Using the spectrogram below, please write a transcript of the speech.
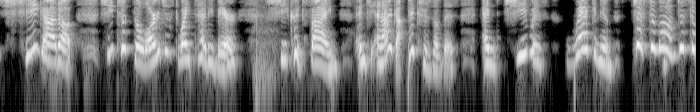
she got up. She took the largest white teddy bear she could find, and and I got pictures of this. And she was whacking him. Just a mom, just a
